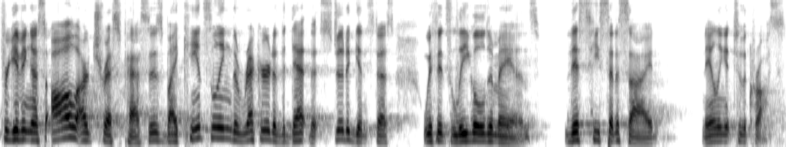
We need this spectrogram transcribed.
forgiving us all our trespasses by canceling the record of the debt that stood against us with its legal demands. This he set aside, nailing it to the cross.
